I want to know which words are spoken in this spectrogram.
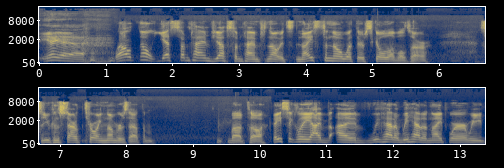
Yeah, yeah. Well, no, yes, sometimes yes, sometimes no. It's nice to know what their skill levels are, so you can start throwing numbers at them. But uh, basically, I've I've we've had a we had a night where we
